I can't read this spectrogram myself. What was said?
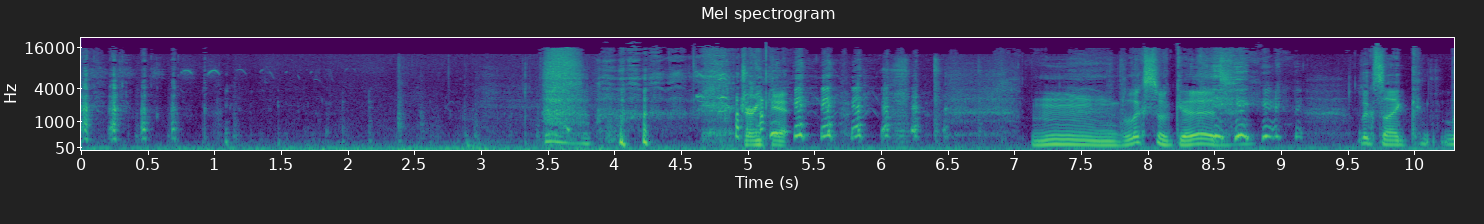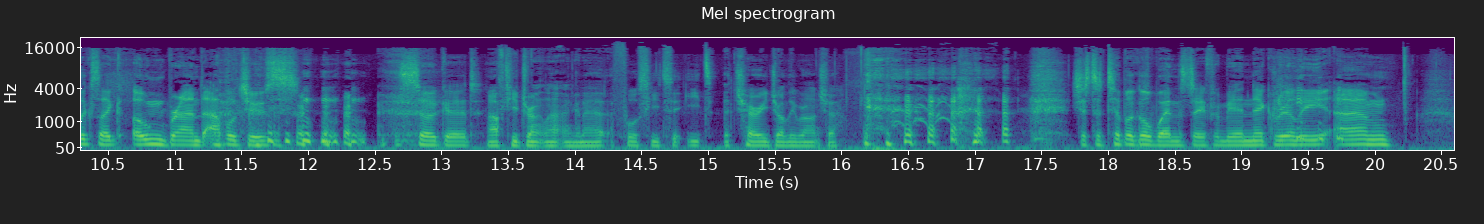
Drink it. Mmm, looks so good. looks like looks like own brand apple juice. so good. After you drink that, I'm going to force you to eat a cherry Jolly Rancher. Just a typical Wednesday for me and Nick, really. Um,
